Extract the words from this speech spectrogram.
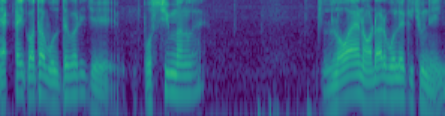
একটাই কথা বলতে পারি যে, পশ্চিমবাংলায় ল অ্যান্ড অর্ডার বলে কিছু নেই।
